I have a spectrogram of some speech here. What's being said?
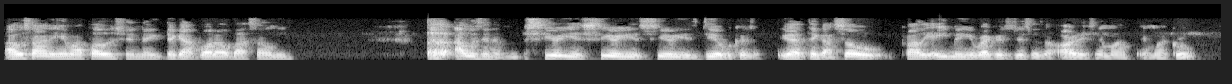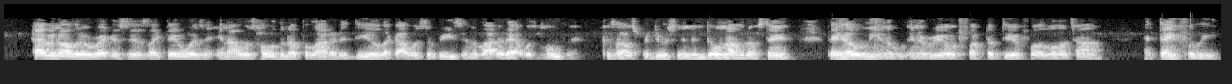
I was signed to EMI Publishing. They, they got bought out by Sony. I was in a serious, serious, serious deal because you got to think I sold probably eight million records just as an artist in my in my group. Having all of the record sales, like they wasn't, and I was holding up a lot of the deal. Like I was the reason a lot of that was moving because I was producing and doing all of those things. They held me in a in a real fucked up deal for a long time, and thankfully,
